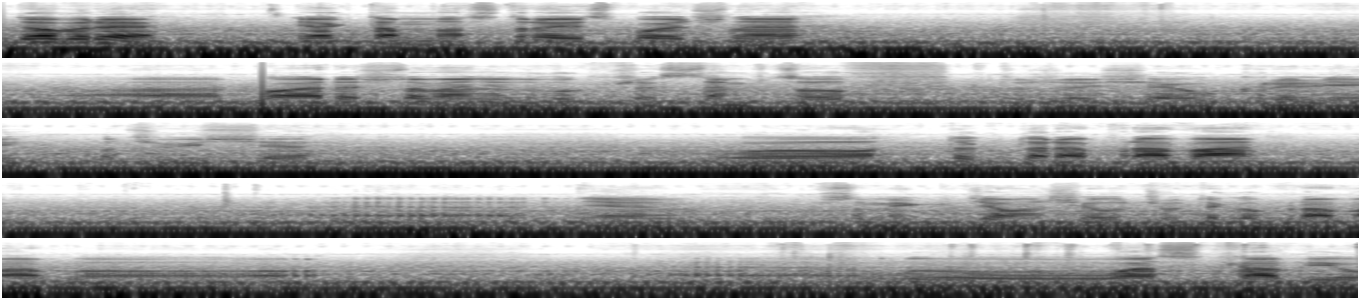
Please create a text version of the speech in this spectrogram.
Dzień dobry. Jak tam nastroje społeczne? E, Po aresztowaniu dwóch przestępców, którzy się ukryli oczywiście u doktora prawa. E, Nie wiem w sumie gdzie on się uczył tego prawa, bo e, ułaskawił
